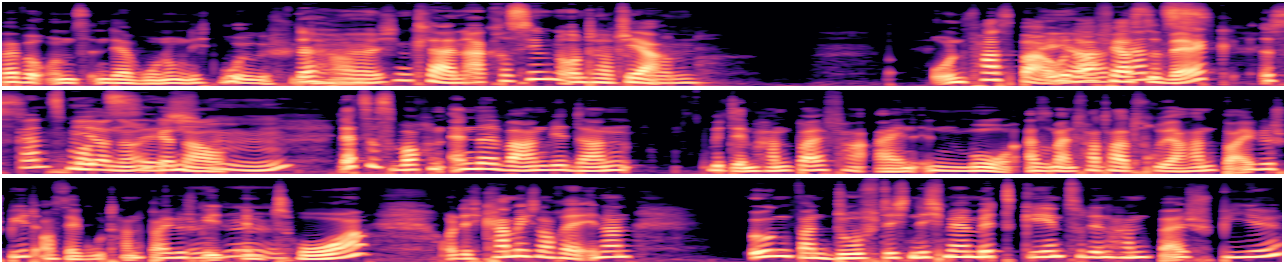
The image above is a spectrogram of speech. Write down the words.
weil wir uns in der Wohnung nicht wohlgefühlt Da höre haben. ich einen kleinen aggressiven Unterton. Unfassbar, Ja, oder? Fährst ganz- du weg? Ist ganz hier, ne? motzig. Genau. Mhm. Letztes Wochenende waren wir dann mit dem Handballverein in Mo. Also mein Vater hat früher Handball gespielt, auch sehr gut Handball gespielt, im Tor. Und ich kann mich noch erinnern, irgendwann durfte ich nicht mehr mitgehen zu den Handballspielen,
